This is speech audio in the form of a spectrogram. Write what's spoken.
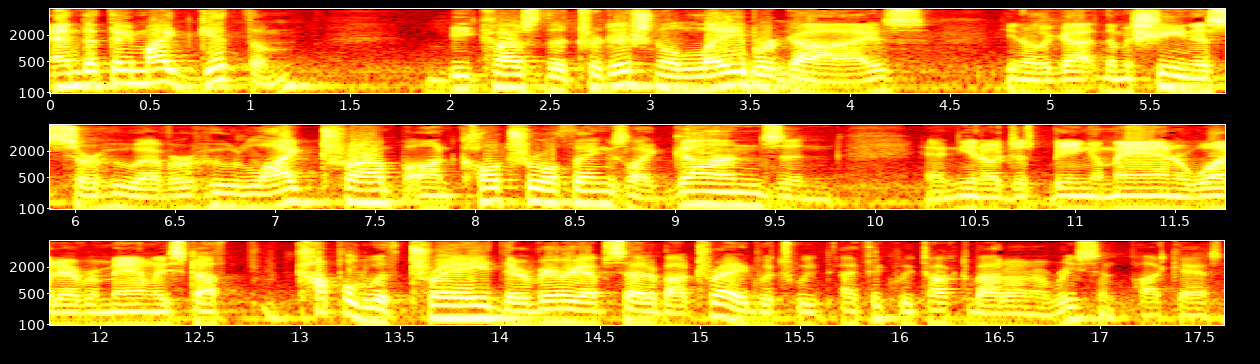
and that they might get them because the traditional labor guys, you know, the guy, the machinists or whoever, who like Trump on cultural things like guns and and you know just being a man or whatever manly stuff, coupled with trade, they're very upset about trade, which we I think we talked about on a recent podcast.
